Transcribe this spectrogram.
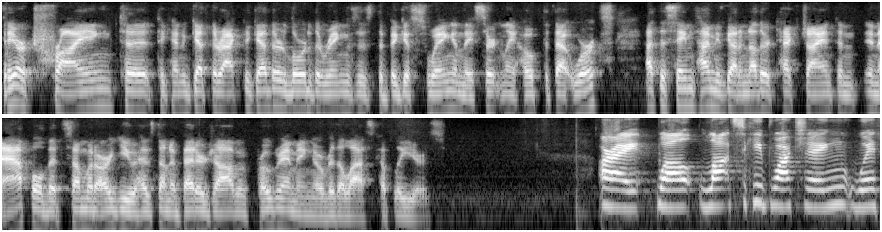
they are trying to to kind of get their act together. Lord of the Rings is the biggest swing, and they certainly hope that that works. At the same time, you've got another tech giant in, in Apple that some would argue has done a better job of programming over the last couple of years. All right. Well, lots to keep watching with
